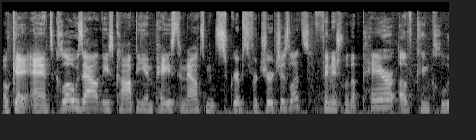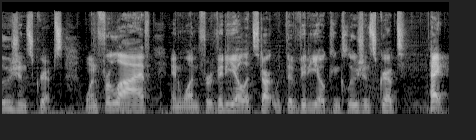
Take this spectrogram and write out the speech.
Okay, and to close out these copy and paste announcement scripts for churches, let's finish with a pair of conclusion scripts. One for live and one for video. Let's start with the video conclusion script. Hey,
